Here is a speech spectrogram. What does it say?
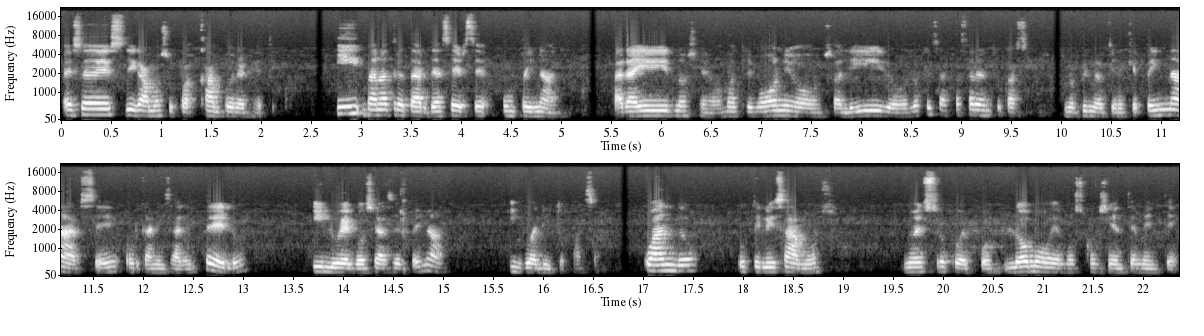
Ese es, digamos, su campo energético. Y van a tratar de hacerse un peinado para ir, no sé, a un matrimonio, salir o lo que sea, pasar en tu casa. Uno primero tiene que peinarse, organizar el pelo y luego se hace el peinado. Igualito pasa. Cuando utilizamos nuestro cuerpo, lo movemos conscientemente,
